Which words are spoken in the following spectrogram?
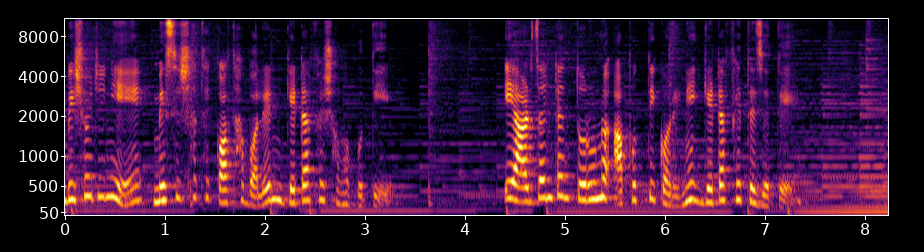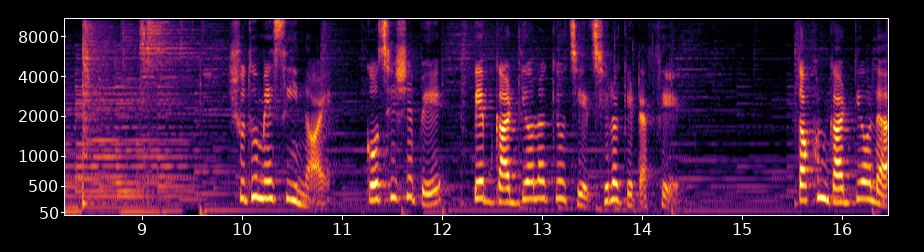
বিষয়টি নিয়ে মেসির সাথে কথা বলেন গেটাফে সভাপতি। এই আর্জেন্টাইন তরুণও আপত্তি করেনি গেটাফেতে যেতে। শুধু মেসি নয়, কোচ হিসেবে পেপ গার্দিওলাকেও চেয়েছিল গেটাফে তখন গার্দিওলা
